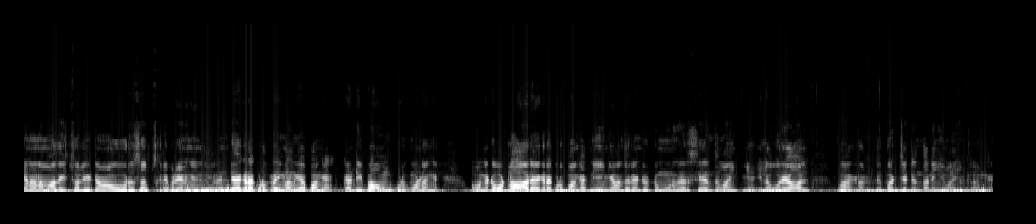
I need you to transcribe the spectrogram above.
ஏன்னா நம்ம அதை சொல்லிட்டோம் ஒரு சப்ஸ்கிரைபர் எனக்கு எங்களுக்கு ரெண்டு ஏக்கரா கொடுக்குறீங்களான்னு கேட்பாங்க. கண்டிப்பாக அவங்க கொடுக்க மாட்டாங்க. அவங்க டோட்டலாக ஆறு ஏக்கரா கொடுப்பாங்க. நீங்கள் வந்து ரெண்டு டு மூணு பேர் சேர்ந்து வாங்கிக்கிங்க. இல்லை ஒரே ஆள் வாங்குறதுக்கு பட்ஜெட் இருந்தால் நீங்கள் வாங்கிக்கலாமுங்க.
